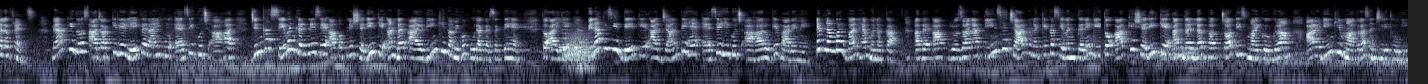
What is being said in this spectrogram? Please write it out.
हेलो फ्रेंड्स मैं आपकी दोस्त आज आपके लिए लेकर आई हूँ ऐसे कुछ आहार जिनका सेवन करने से आप अपने शरीर के अंदर आयोडीन की कमी को पूरा कर सकते हैं। तो आइए, बिना किसी देर के आज जानते हैं ऐसे ही कुछ आहारों के बारे में। टिप नंबर वन है मुनक्का। अगर आप रोज़ाना तीन से चार मुनक्के का सेवन करेंगे तो आपके शरीर के अंदर लगभग 34 माइक्रोग्राम आयोडीन की मात्रा संचलित होगी,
